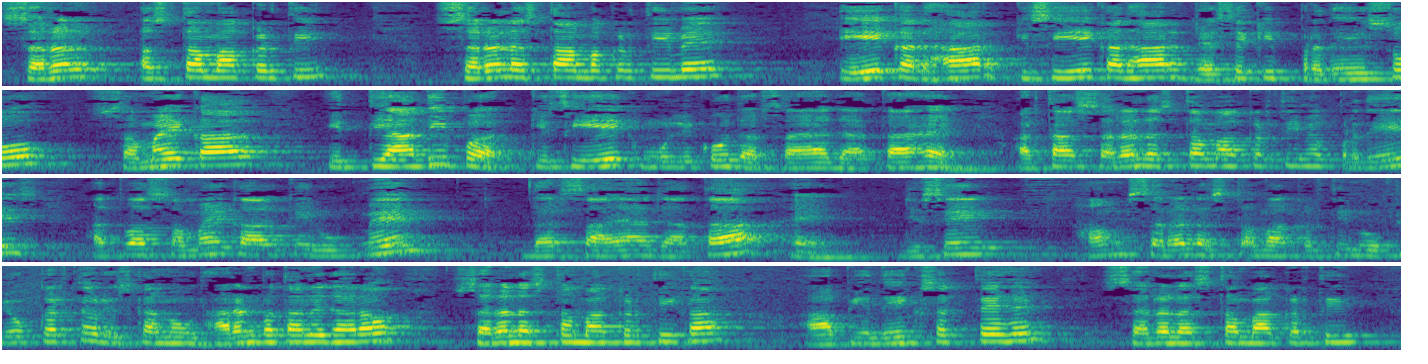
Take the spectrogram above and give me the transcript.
सरल स्तंभ आकृति, सरल स्तंभ आकृति में एक आधार, किसी एक आधार, जैसे कि प्रदेशों समय काल इत्यादि पर किसी एक मूल्य को दर्शाया जाता है। अर्थात सरल स्तंभ आकृति में प्रदेश अथवा समय काल के रूप में दर्शाया जाता है, जिसे हम सरल स्तंभ आकृति में उपयोग करते हैं। और इसका मैं उदाहरण बताने जा रहा हूँ। सरल स्तंभ आकृति का आप ये देख सकते हैं। सरल स्तंभ आकृति।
